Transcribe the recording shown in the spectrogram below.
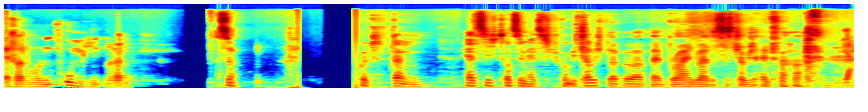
Einfach nur ein Um hinten ran. So. Gut, dann herzlich, trotzdem herzlich willkommen. Ich glaube, ich bleibe aber bei Brian, weil das ist, glaube ich, einfacher. Ja.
